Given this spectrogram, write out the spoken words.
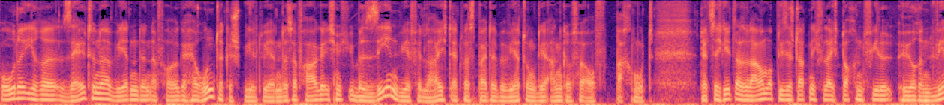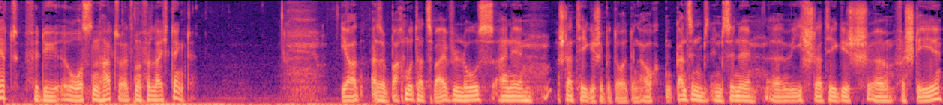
oder ihre seltener werdenden Erfolge heruntergespielt werden. Deshalb frage ich mich, übersehen wir vielleicht etwas bei der Bewertung der Angriffe auf Bachmut? Letztlich geht es also darum, ob diese Stadt nicht vielleicht doch einen viel höheren Wert für die Russen hat, als man vielleicht denkt. Ja, also Bachmut hat zweifellos eine strategische Bedeutung, auch ganz im, im Sinne, äh, wie ich strategisch äh, verstehe.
